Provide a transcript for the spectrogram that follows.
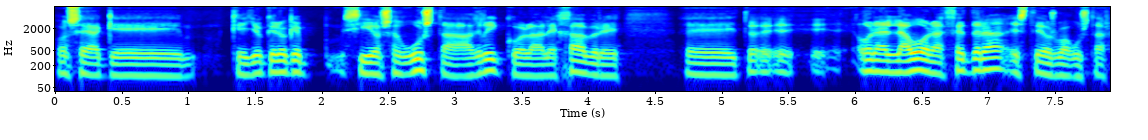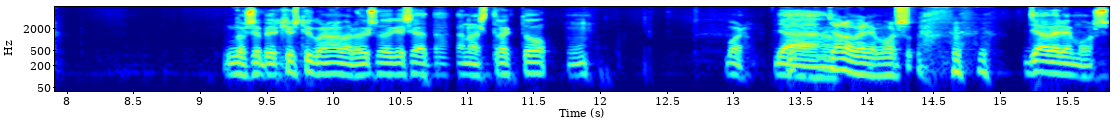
O sea que, yo creo que si os gusta Agrícola, Alejabre, eh, eh, Hora en Labora, etcétera, este os va a gustar. No sé, pero es que estoy con Álvaro, eso de que sea tan abstracto. Mm. Bueno, ya. Ya lo veremos. ya veremos.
